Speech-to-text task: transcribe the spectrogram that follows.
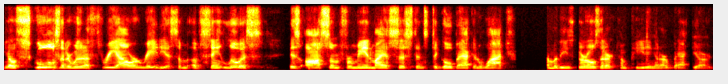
you know, schools that are within a three hour radius of, of St. Louis is awesome for me and my assistants to go back and watch some of these girls that are competing in our backyard.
